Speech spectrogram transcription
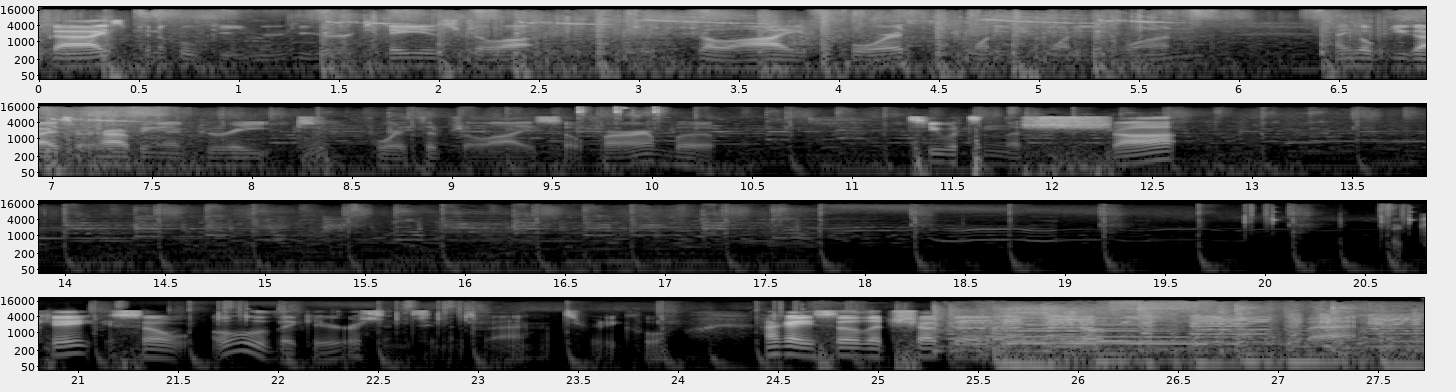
guys, Pinnacle Gamer here. Today is July July 4th, 2021. I hope you guys are having a great 4th of July so far, but let's see what's in the shop. Okay, so oh the garrison scene is back. That's pretty cool. Okay, so the Chugga Chuggy is back.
